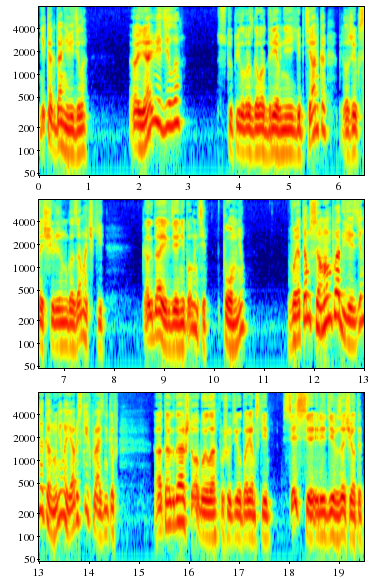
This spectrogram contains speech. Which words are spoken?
никогда не видела. — А я видела, — вступила в разговор древняя египтянка, приложив к сощуренным глазам очки. — Когда и где, не помните? — Помню. В этом самом подъезде накануне ноябрьских праздников. — А тогда что было? — пошутил Паремский. — Сессия или иди в зачеты?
